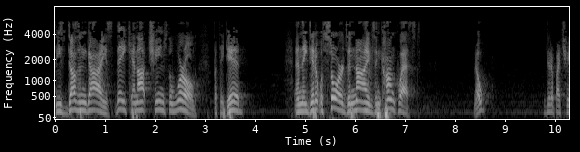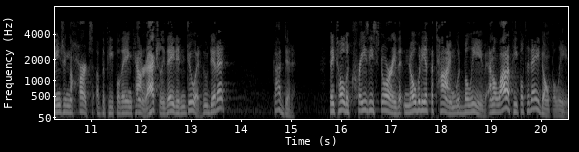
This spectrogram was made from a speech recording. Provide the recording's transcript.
These dozen guys, they cannot change the world. But they did. And they did it with swords and knives and conquest. Nope. They did it by changing the hearts of the people they encountered. Actually, they didn't do it. Who did it? God did it. They told a crazy story that nobody at the time would believe, and a lot of people today don't believe.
